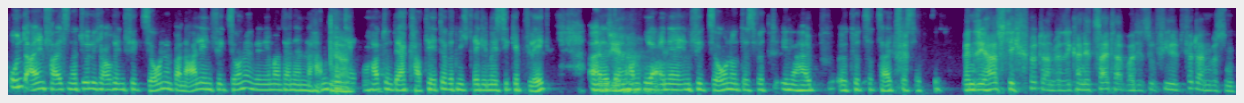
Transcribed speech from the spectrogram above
Und allenfalls natürlich auch Infektionen, banale Infektionen. Wenn jemand einen Handkatheter hat und der Katheter wird nicht regelmäßig gepflegt, äh, dann haben wir eine Infektion und das wird innerhalb äh, kürzer Zeit versetzt. Wenn sie hastig füttern, wenn sie keine Zeit haben, weil sie zu viel füttern müssen,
